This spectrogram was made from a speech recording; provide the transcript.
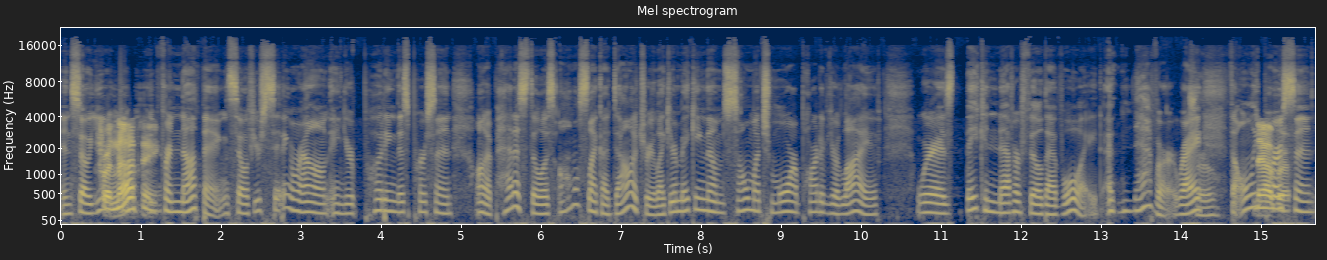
And so you For nothing. for nothing. So if you're sitting around and you're putting this person on a pedestal, it's almost like idolatry. Like you're making them so much more a part of your life, whereas they can never fill that void. Uh, Never, right? True. The only Never. person,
